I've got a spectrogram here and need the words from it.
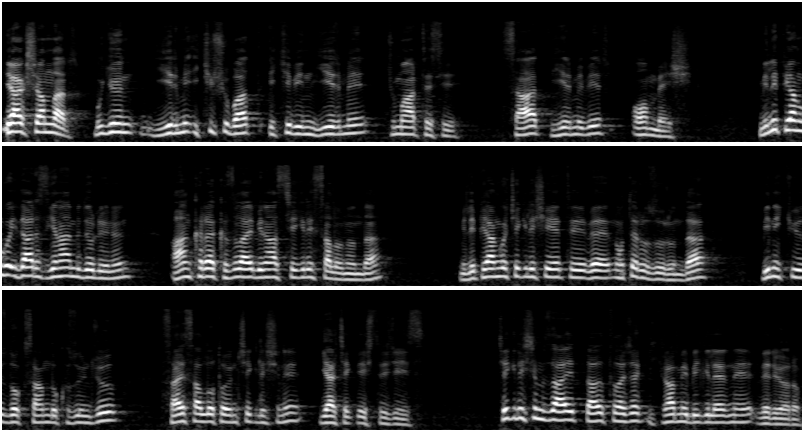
İyi akşamlar. Bugün 22 Şubat 2020 Cumartesi saat 21.15. Milli Piyango İdaresi Genel Müdürlüğü'nün Ankara Kızılay Binası Çekiliş Salonu'nda Milli Piyango Çekiliş Heyeti ve noter huzurunda 1299. sayısal loto oyunu çekilişini gerçekleştireceğiz. Çekilişimize ait dağıtılacak ikramiye bilgilerini veriyorum.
